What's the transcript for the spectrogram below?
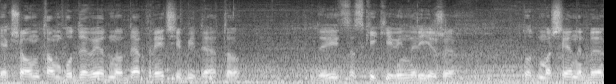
Якщо вам там буде видно, де причіп іде, то дивіться, скільки він ріже. Тут машини би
